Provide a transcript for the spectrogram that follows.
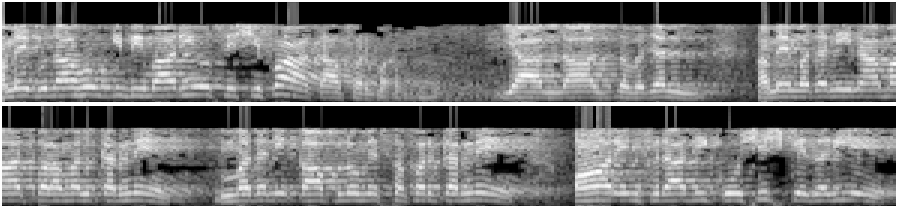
ہمیں گناہوں کی بیماریوں سے شفا عطا فرما۔ یا اللہ عز و جل، ہمیں مدنی نامات پر عمل کرنے، مدنی قافلوں میں سفر کرنے اور انفرادی کوشش کے ذریعے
